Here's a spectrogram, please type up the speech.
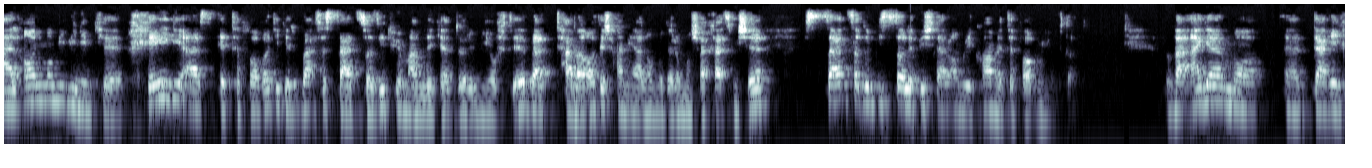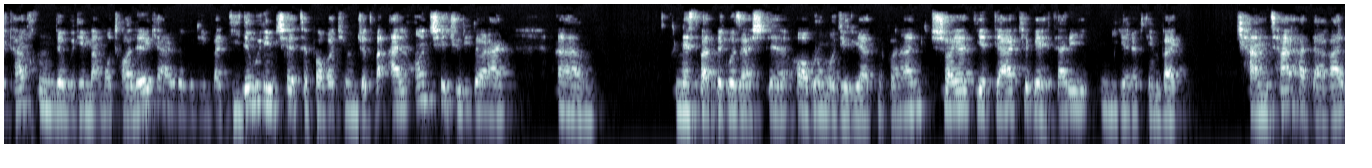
الان ما می‌بینیم که خیلی از اتفاقاتی که تو بحث سدسازی توی مملکت داره میفته و تبعاتش همین الان داره مشخص میشه 100 120 سال پیش در آمریکا هم اتفاق میافتاد. و اگر ما دقیق تر خونده بودیم و مطالعه کرده بودیم و دیده بودیم چه اتفاقاتی اونجا و الان چه جوری دارن نسبت به گذشته آب رو مدیریت می‌کنن شاید یه درک بهتری می‌گرفتیم و کمتر حداقل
